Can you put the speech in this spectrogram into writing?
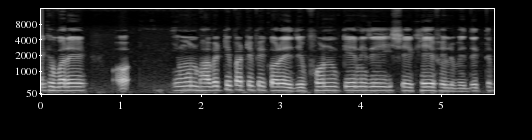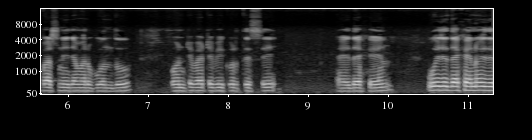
একেবারে এমনভাবে টিপাটিপি করে যে ফোনকে নিজেই সে খেয়ে ফেলবে। দেখতে পাচ্ছেন এই যে আমার বন্ধু, ফোন টিপাটিপি করতেছে। এই দেখেন, ওই যে দেখেন, ওই যে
